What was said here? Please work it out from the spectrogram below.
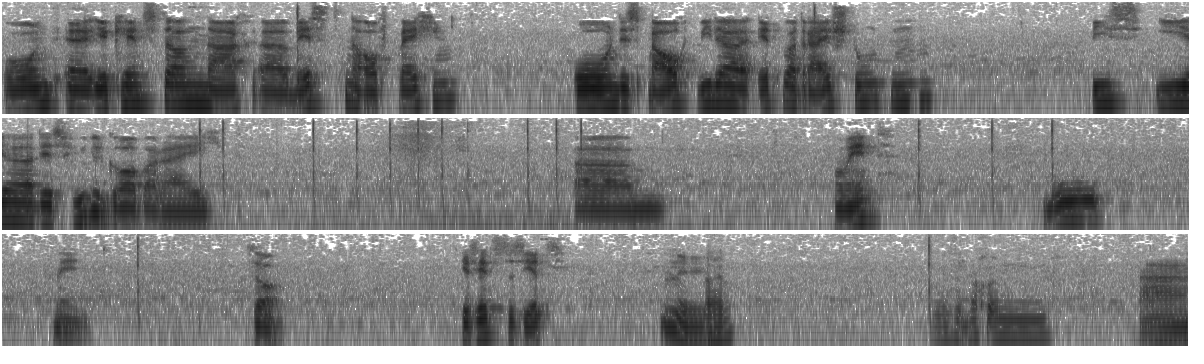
Und äh, ihr könnt dann nach äh, Westen aufbrechen und es braucht wieder etwa drei Stunden, bis ihr das Hügelgrab erreicht. Ähm, Moment. Moment. So. Ihr setzt das jetzt. Nee. Nein. Wir sind noch im, Ah,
